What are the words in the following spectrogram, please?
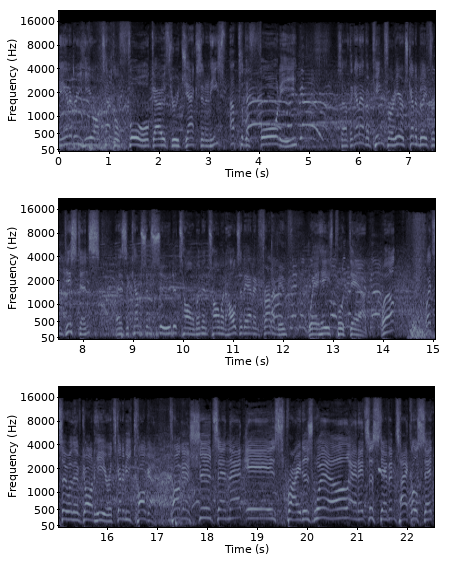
Canterbury here on tackle four go through Jackson, and he's up to the 40. So if they're going to have a ping for it here, it's going to be from distance as it comes from Sue to Tolman, and Tolman holds it out in front of him where he's put down. Well, let's see what they've got here. It's going to be Cogger. Cogger shoots, and that is sprayed as well, and it's a seven tackle set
